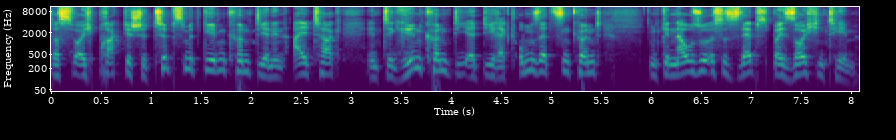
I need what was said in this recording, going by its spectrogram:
dass wir euch praktische Tipps mitgeben könnt, die ihr in den Alltag integrieren könnt, die ihr direkt umsetzen könnt. Und genauso ist es selbst bei solchen Themen.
